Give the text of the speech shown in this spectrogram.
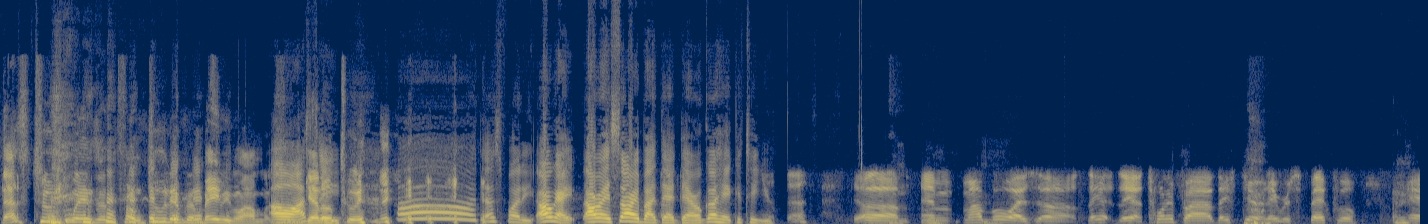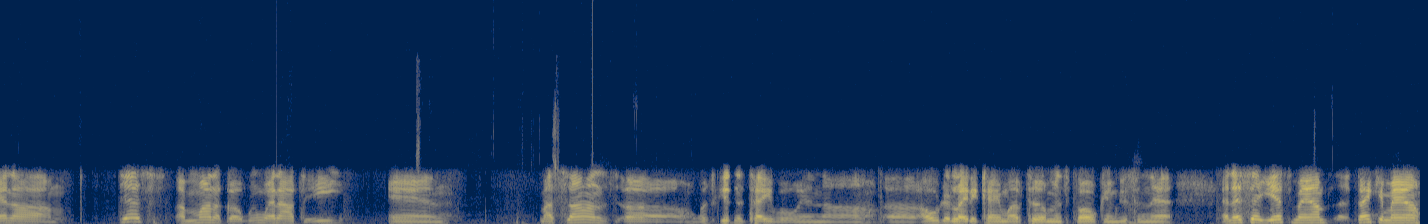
that's two twins from two different baby mamas. Oh, I ghetto see. twins. oh, that's funny. Okay, all right. Sorry about that, Daryl. Go ahead, continue. Um, and my boys, uh, they they are 25. They still they respectful, and um, just a month ago we went out to eat, and my sons uh was getting the table, and uh, uh, older lady came up to them and spoke and this and that, and they said, "Yes, ma'am. Thank you, ma'am."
